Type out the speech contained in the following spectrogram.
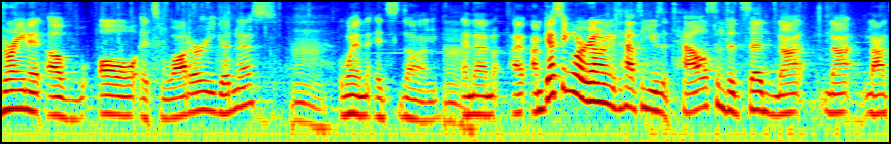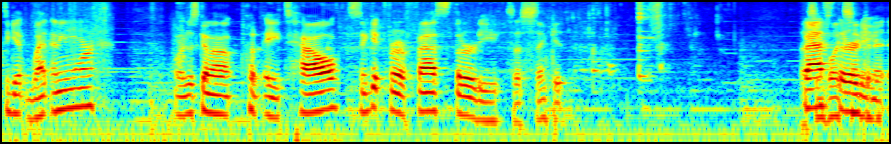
drain it of all its watery goodness hmm. when it's done. Hmm. And then I, I'm guessing we're going to have to use a towel since it said not not not to get wet anymore. We're just gonna put a towel, sink it for a fast 30. It says sink it. That Fast like 30.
